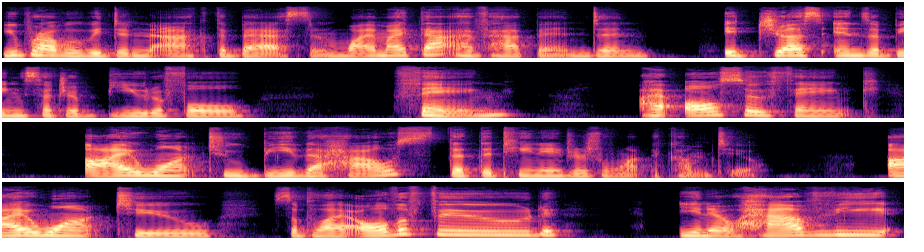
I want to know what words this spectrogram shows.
you probably didn't act the best and why might that have happened? And it just ends up being such a beautiful thing. I also think I want to be the house that the teenagers want to come to. I want to supply all the food, you know, have the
